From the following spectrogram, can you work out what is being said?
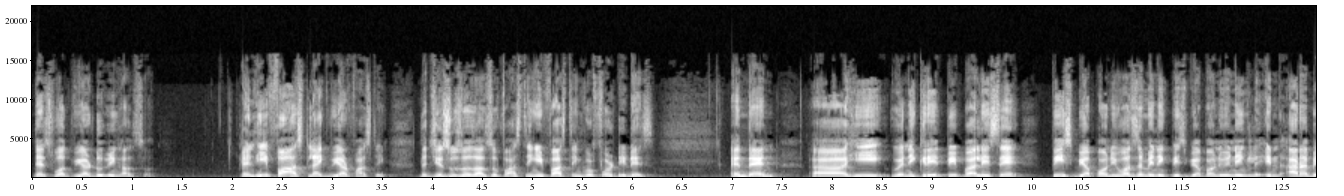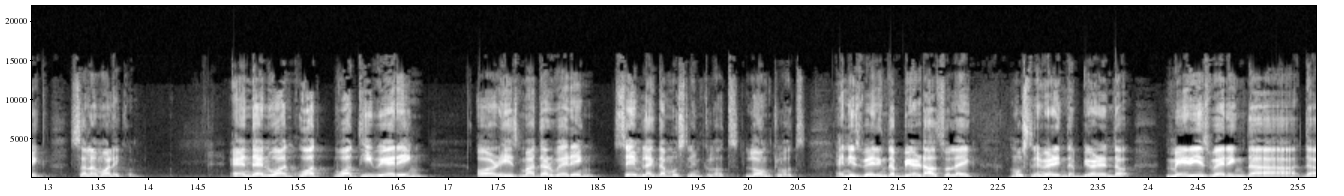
That's what we are doing also. And he fast like we are fasting. The Jesus was also fasting. He fasting for 40 days. And then uh, he, when he greet people, he say, peace be upon you. What's the meaning peace be upon you in English? In Arabic, salam alaikum. And then what, what, what he wearing or his mother wearing? Same like the Muslim clothes, long clothes. And he's wearing the beard also like Muslim wearing the beard. And the Mary is wearing the the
